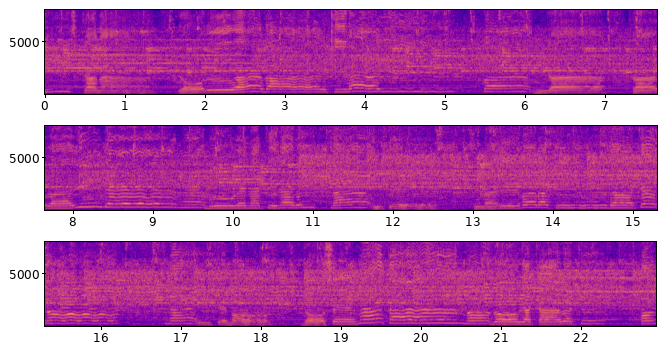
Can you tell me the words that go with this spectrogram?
静かな夜は大嫌いファンが騒いで眠れなくなる。泣いてしまえば楽だけど泣いてもどうせまた喉が渇く。本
